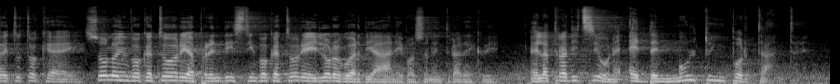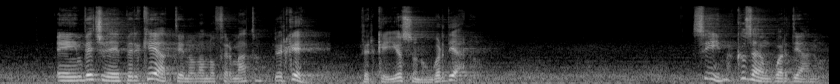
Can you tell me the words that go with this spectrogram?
è tutto ok. Solo invocatori, apprendisti invocatori e i loro guardiani possono entrare qui. È la tradizione ed è molto importante. E invece perché a te non hanno fermato? Perché? Perché io sono un guardiano. Sì, ma cos'è un guardiano?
